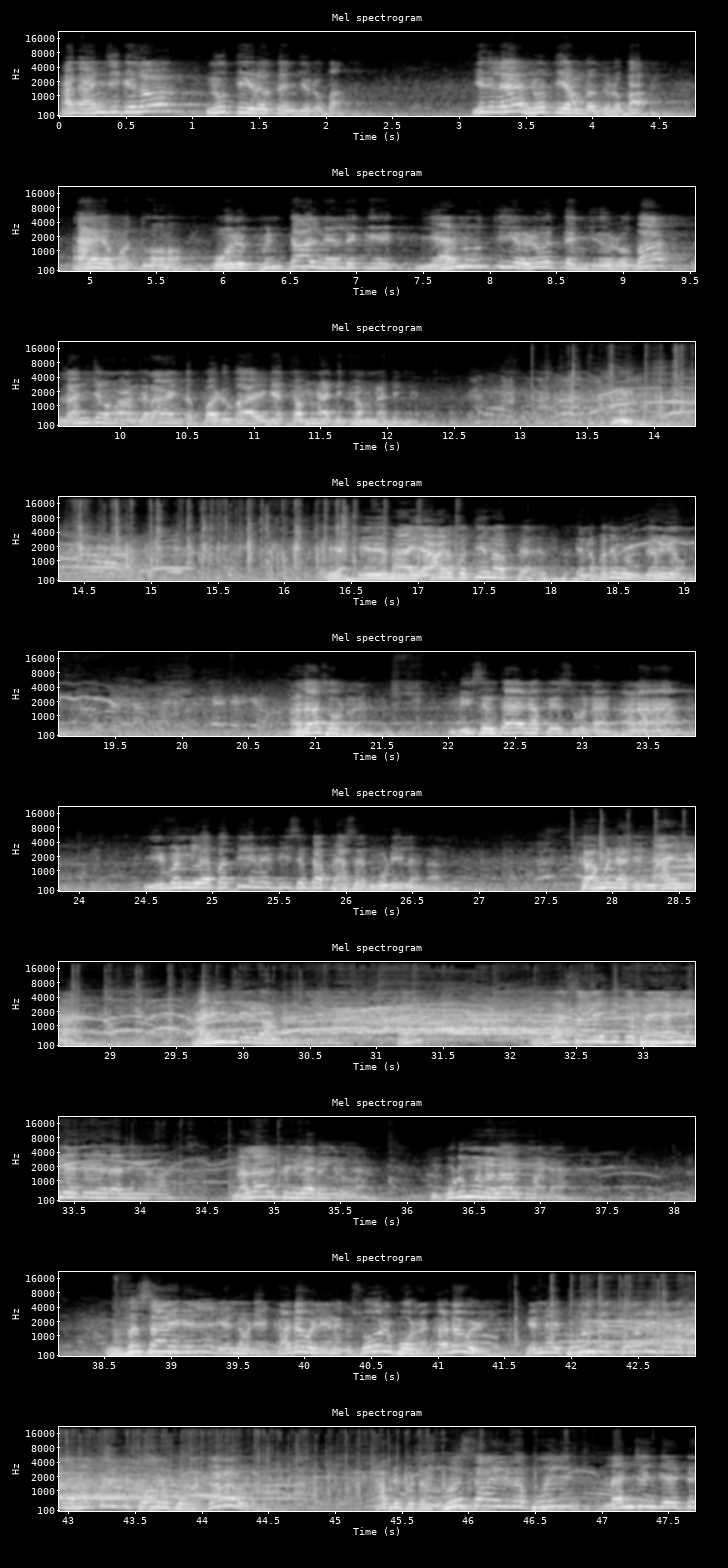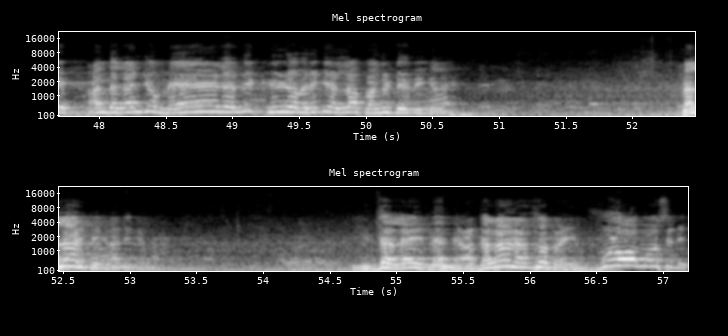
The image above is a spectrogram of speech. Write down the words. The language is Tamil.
அந்த அஞ்சு கிலோ நூத்தி இருபத்தஞ்சு ரூபாய் இதுல நூத்தி ஐம்பது ரூபாய் ஆக மொத்தம் ஒரு குவிண்டால் நெல்லுக்கு இரநூத்தி எழுபத்தஞ்சு ரூபாய் லஞ்சம் வாங்குறான் இந்த படுபாவிக கம்நாட்டி கம்நாட்டிங்க. இது நான் யாரை பத்தியும் நான் என்னை பத்தி உங்களுக்கு தெரியும். அதான் சொல்றேன். டீசெண்டா நான் பேசுவேன் நான். ஆனா இவங்களை பத்தி என்ன டீசெண்டா பேச முடியல நான். கம்நாட்டி நாயங்களா அறிவிலையடா உங்களுக்கு? ஆ? போய் லஞ்சம் கேட்கறீங்கடா நீங்களா நல்லா இருப்பீங்களா நீங்க குடும்பம் நல்லா இருக்க மாட்டேன் விவசாயிகள் என்னுடைய கடவுள் எனக்கு சோறு போடுற கடவுள் என்னை போன்ற கோடிக்கணக்கான மக்களுக்கு சோறு போடுற கடவுள். அப்படிப்பட்ட விவசாயிகளை போய் லஞ்சம் கேட்டு அந்த லஞ்சம் மேல இருந்து கீழே வரைக்கும் எல்லாம் பங்கிட்டு இருக்கீங்களே நல்லா இருப்பீங்களா நீங்க? இதெல்லாம் இந்த அதெல்லாம் நான் சொல்றேன். இவ்வளோ மோசடி.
